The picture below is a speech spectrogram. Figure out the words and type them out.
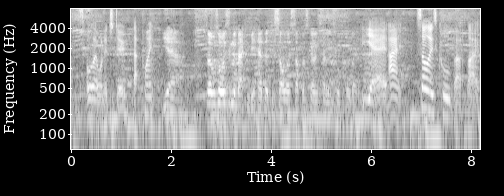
it's all I wanted to do at that point. Yeah. So it was always in the back of your head that the solo stuff was going to turn into a full band. Yeah, I solo's cool, but like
